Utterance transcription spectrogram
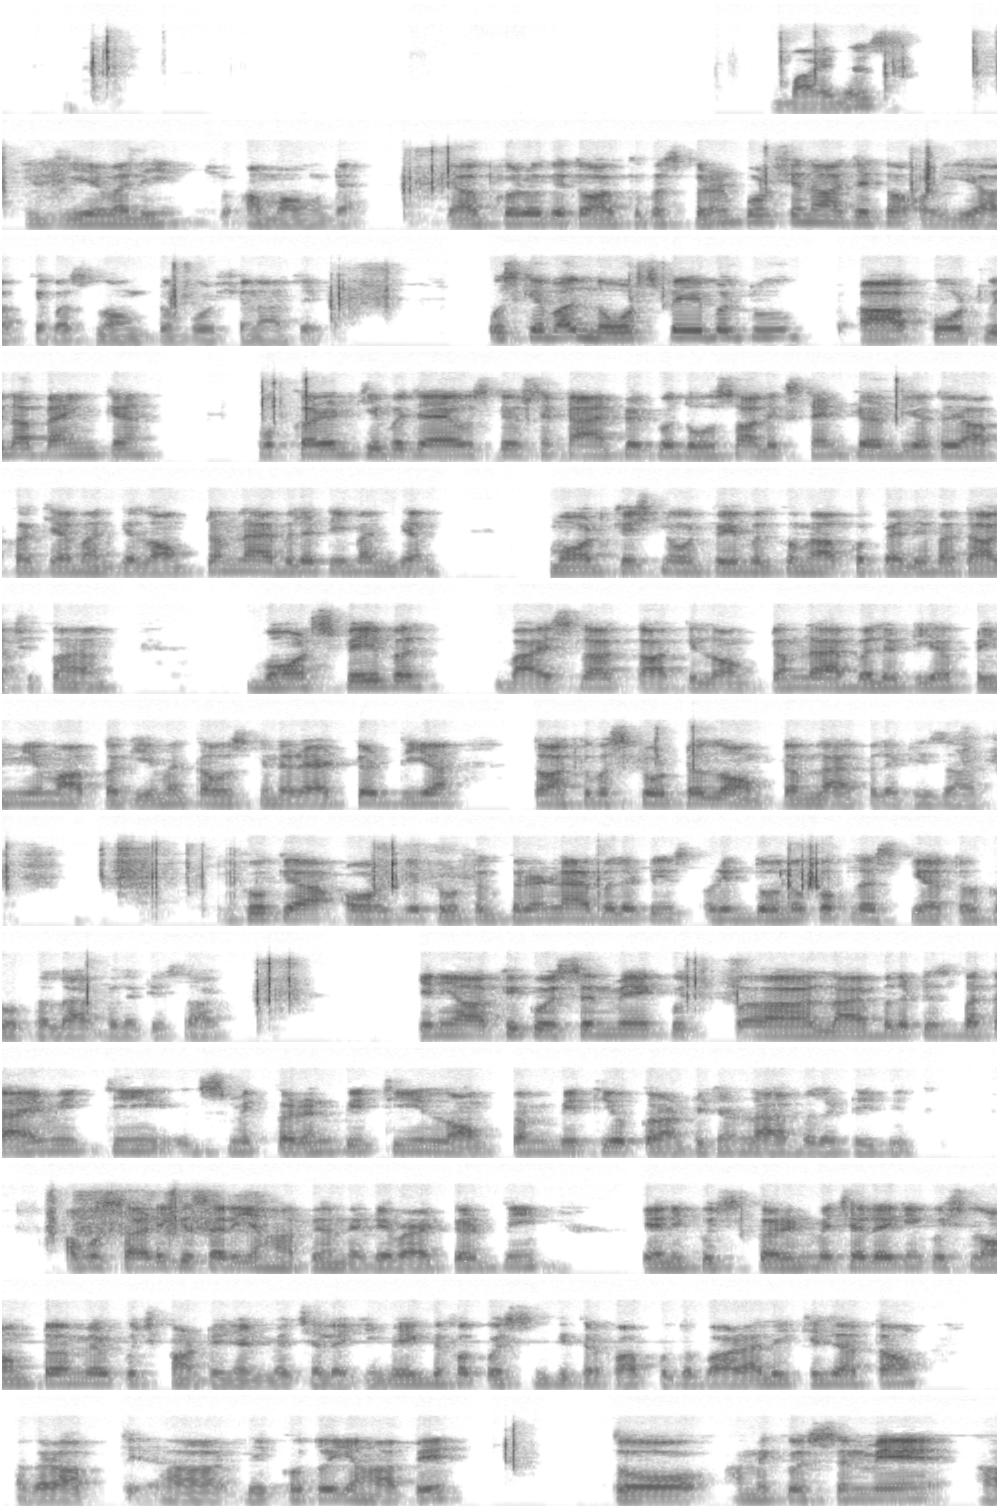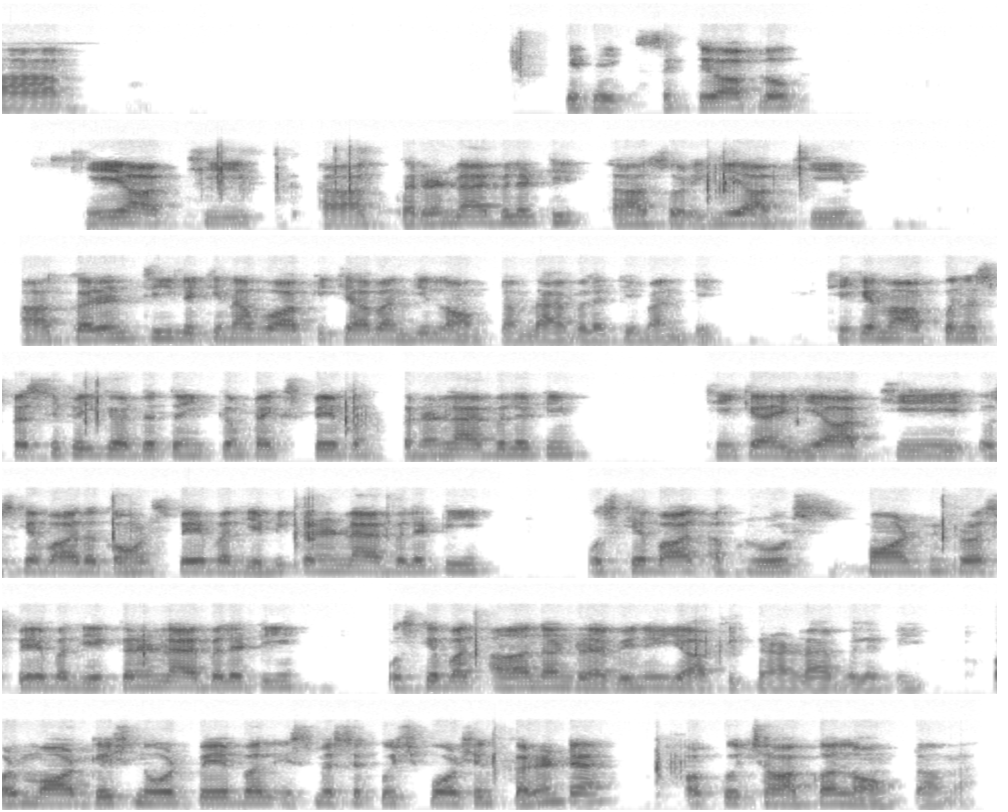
माइनस ये वाली जो अमाउंट है। क्या आप करोगे तो आपके पास करंट पोर्शन आ जाएगा और ये आपके पास लॉन्ग टर्म पोर्शन आ जाएगा। उसके बाद नोट्स पेबल टू आप पोर्ट विला बैंक है। वो करंट की बजाय उसके, उसने टाइम पीरियड को दो साल एक्सटेंड कर दिया तो ये आपका क्या बन गया? लॉन्ग टर्म लाइबिलिटी बन गया। मॉडगेज नोट पेबल को मैं आपको पहले बता चुका हूँ। बॉन्ड्स पेबल बाईस लाख आपकी लॉन्ग टर्म लाइबिलिटी या प्रीमियम आपका गिवन था, उसके अंदर ऐड कर दिया तो आपके पास टोटल लॉन्ग टर्म लाइबिलिटीज आ गई ठीक हो क्या और ये टोटल करंट लाइबिलिटीज और इन दोनों को प्लस किया तो टोटल लाइबिलिटीज आ गई यानी आपके क्वेश्चन में कुछ लाइबिलिटीज बताई हुई थी जिसमें करंट भी थी लॉन्ग टर्म भी थी और कॉन्टीजेंट लाइबिलिटी भी थी। अब वो सारी की सारी यहाँ पे हमने डिवाइड कर दी। यानी कुछ करंट में चलेगी कुछ लॉन्ग टर्म में और कुछ कॉन्टीजेंट में चलेगी। मैं एक दफ़ा क्वेश्चन की तरफ़ आपको दोबारा लेके जाता हूँ। अगर आप देखो तो यहाँ पे तो हमें क्वेश्चन में आ, ये देख सकते हो आप लोग। ये आपकी करंट लाइबिलिटी सॉरी ये आपकी करंट थी, लेकिन अब वो आपकी क्या बन गई? लॉन्ग टर्म लाइबिलिटी बन गई। ठीक है, मैं आपको ना स्पेसिफिक कर देता हूँ income tax payable current liability ठीक है, ये आपकी, उसके बाद अकाउंट्स पेबल ये भी करंट लाइबिलिटी उसके बाद बॉन्ड इंटरेस्ट पेबल ये करंट लाइबिलिटी उसके बाद अन एंड रेवेन्यू ये आपकी करंट लाइबिलिटी और मॉर्गेज नोट पेबल इसमें से कुछ पोर्शन करंट है और कुछ आपका लॉन्ग टर्म है।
